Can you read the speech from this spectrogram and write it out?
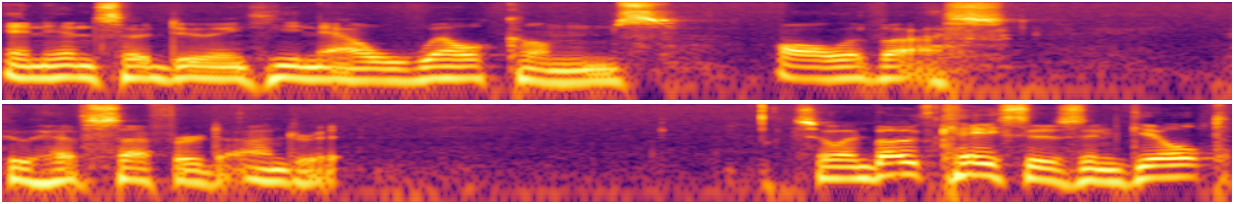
And in so doing, he now welcomes all of us who have suffered under it. So, in both cases, in guilt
